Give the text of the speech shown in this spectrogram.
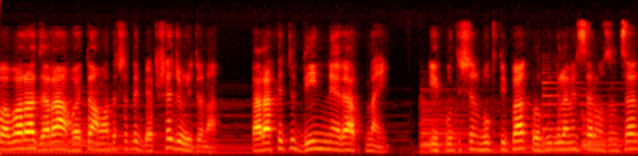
বাবারা যারা হয়তো আমাদের সাথে ব্যবসায় জড়িত না, তারা কিন্তু দিন নেই রাত নাই এই প্রতিষ্ঠান মুক্তি পাক। রফিকুল আমিন স্যার হোসেন স্যার,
